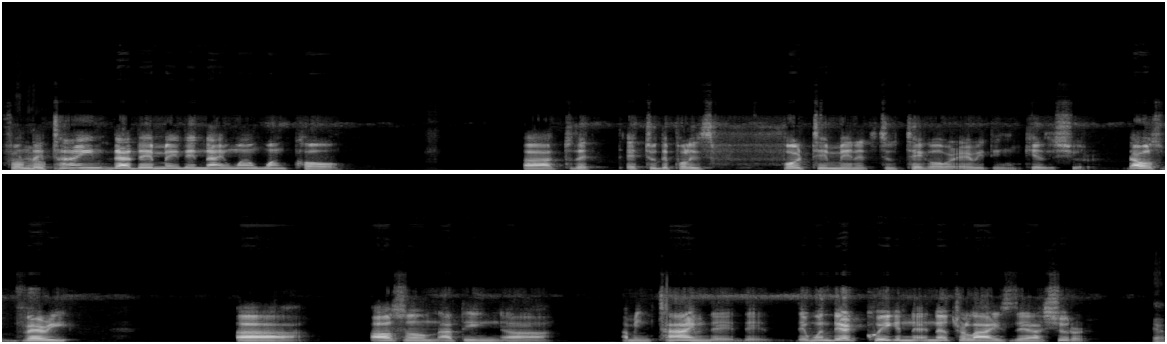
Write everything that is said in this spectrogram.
From know. the time that they made the nine one one call, uh, to the it took the police fourteen minutes to take over everything and kill the shooter. That was very uh awesome. I think uh I mean time they they they went there quick and, and neutralized the shooter. Yeah.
